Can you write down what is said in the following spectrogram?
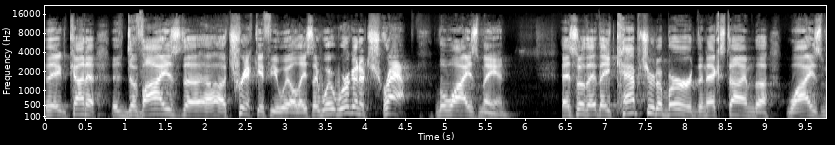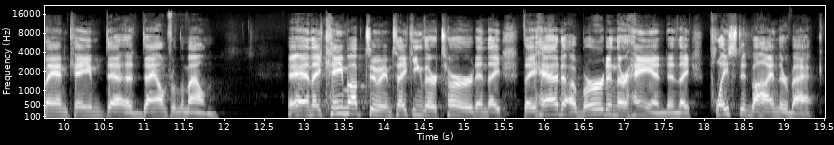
that kind of devised a, a, trick, if you will. They said, we're, we're going to trap the wise man. And so they, they captured a bird the next time the wise man came da- down from the mountain. And they came up to him taking their turd and they, they had a bird in their hand and they placed it behind their back.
